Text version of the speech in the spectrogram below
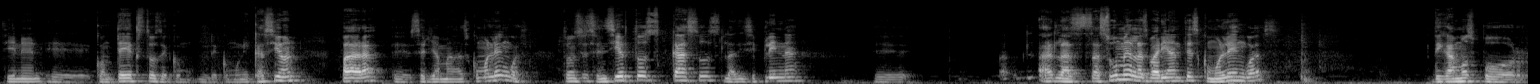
tienen eh, contextos de, com- de comunicación para ser llamadas como lenguas. Entonces, en ciertos casos, la disciplina las asume a las variantes como lenguas, digamos por,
